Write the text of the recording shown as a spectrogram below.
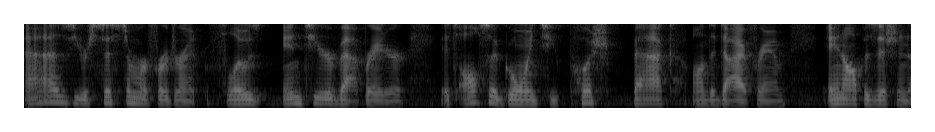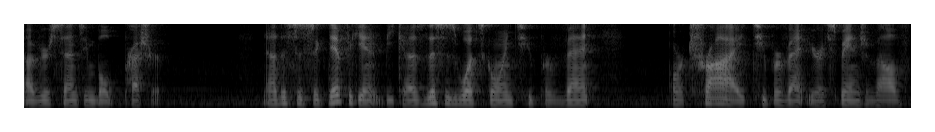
As your system refrigerant flows into your evaporator, it's also going to push back on the diaphragm in opposition of your sensing bulb pressure. Now, this is significant because this is what's going to prevent or try to prevent your expansion valve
